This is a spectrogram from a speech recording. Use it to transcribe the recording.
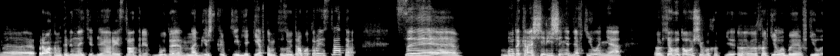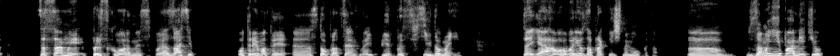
е, приватному кабінеті для реєстраторів буде набір скриптів, які автоматизують роботу реєстратора, це буде краще рішення для втілення всього того, що ви хотіли би втілити. Це самий прискорений засіб отримати стопроцентний підпис всіх доменів. Це я говорю за практичним опитом. За моєю пам'яттю,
